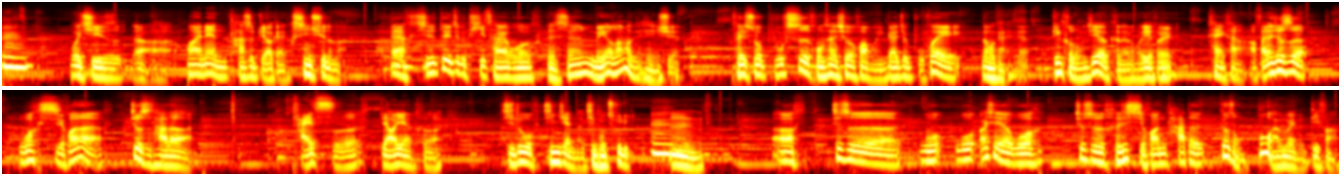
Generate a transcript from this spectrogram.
嗯，为其呃婚外恋他是比较感兴趣的嘛，但其实对这个题材我本身没有那么感兴趣。可以说不是红杉秀的话，我应该就不会那么感觉。冰可龙介可能我也会看一看啊，反正就是我喜欢的就是他的台词表演和极度精简的镜头处理。嗯，呃，就是我我，而且我就是很喜欢他的各种不完美的地方。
